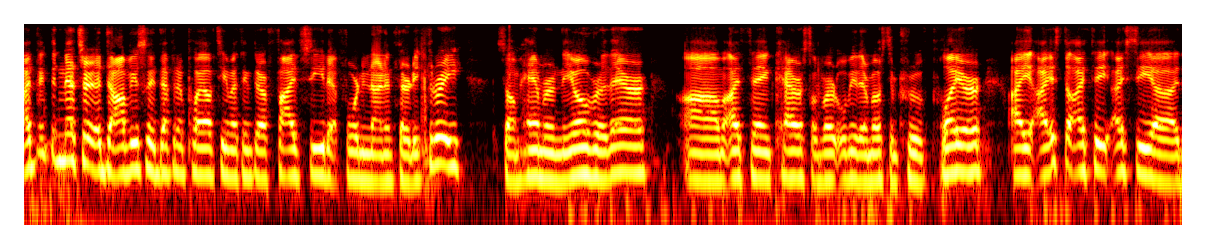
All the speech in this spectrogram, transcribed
I think the Nets are obviously a definite playoff team. I think they're a five seed at 49 and 33. So I'm hammering the over there. Um, I think Caris LeVert will be their most improved player. I, I still I think I see uh,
